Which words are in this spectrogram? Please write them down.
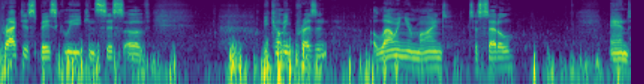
practice basically consists of becoming present, allowing your mind to settle, and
